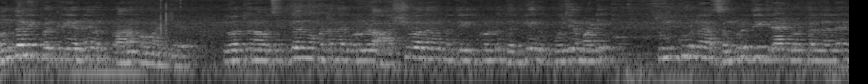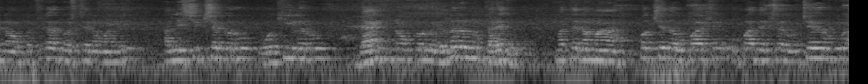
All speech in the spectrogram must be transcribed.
ನೋಂದಣಿ ಪ್ರಕ್ರಿಯೆಯನ್ನು ಇವತ್ತು ಪ್ರಾರಂಭ ಮಾಡಿದ್ದೇವೆ. ಇವತ್ತು ನಾವು ಸಿದ್ಧಗಂಗಾ ಮಠದ ಗುರುಗಳ ಆಶೀರ್ವಾದವನ್ನು ತೆಗೆದುಕೊಂಡು ಗದ್ಗೆಗೆ ಪೂಜೆ ಮಾಡಿ ತುಮಕೂರಿನ ಸಮೃದ್ಧಿ ಗ್ರ್ಯಾಂಡ್ ಹೋಟೆಲ್ನಲ್ಲೇ ನಾವು ಪತ್ರಿಕಾಗೋಷ್ಠಿಯನ್ನು ಮಾಡಿ ಅಲ್ಲಿ ಶಿಕ್ಷಕರು, ವಕೀಲರು, ಬ್ಯಾಂಕ್ ನೌಕರರು ಎಲ್ಲರನ್ನು ಕರೆದು ಮತ್ತು ನಮ್ಮ ಪಕ್ಷದ ಉಪಾಶ ಉಪಾಧ್ಯಕ್ಷ ಉಚ್ಚಯರು ಕೂಡ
